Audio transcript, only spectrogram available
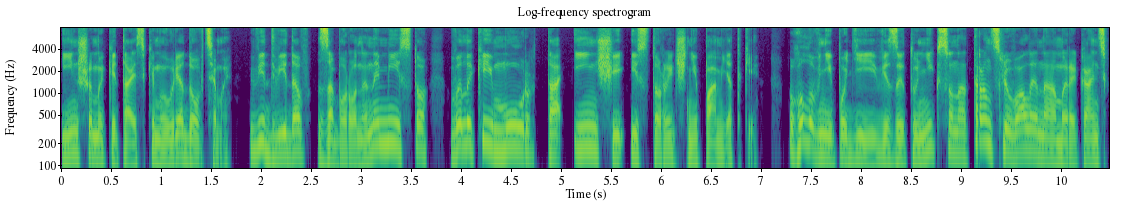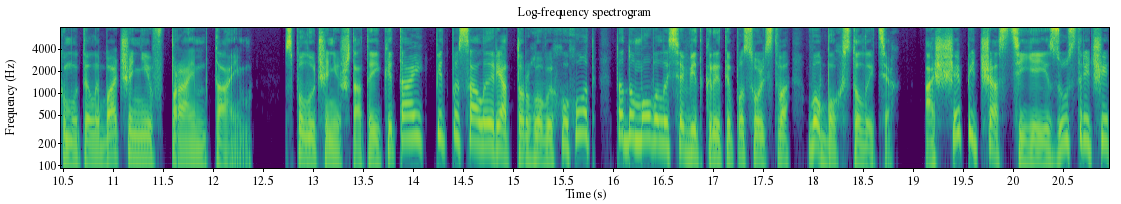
іншими китайськими урядовцями, відвідав заборонене місто, Великий Мур та інші історичні пам'ятки. Головні події візиту Ніксона транслювали на американському телебаченні в прайм-тайм. Сполучені Штати і Китай підписали ряд торгових угод та домовилися відкрити посольства в обох столицях. А ще під час цієї зустрічі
